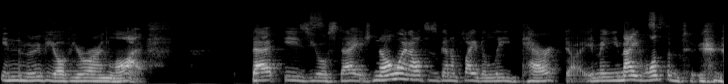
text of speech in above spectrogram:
in the movie of your own life that is your stage. No one else is going to play the lead character. I mean, you may want them to,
